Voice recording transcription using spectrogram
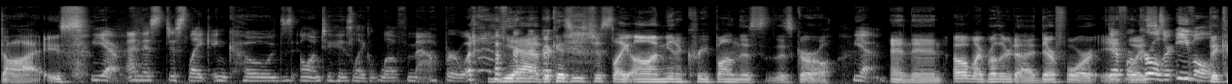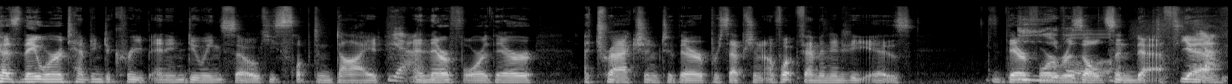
dies. Yeah, and this just like encodes onto his like love map or whatever. yeah, because he's just like, oh, I'm gonna creep on this this girl, yeah. and then oh, my brother died. Therefore, it Therefore, was girls are evil. because they were attempting to creep, and in doing so, he slipped and died. Yeah. and therefore, their attraction to their perception of what femininity is, therefore, Evil. results in death. Yeah. yeah.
